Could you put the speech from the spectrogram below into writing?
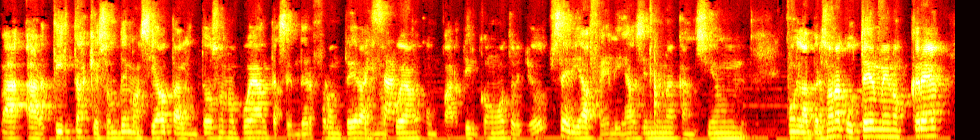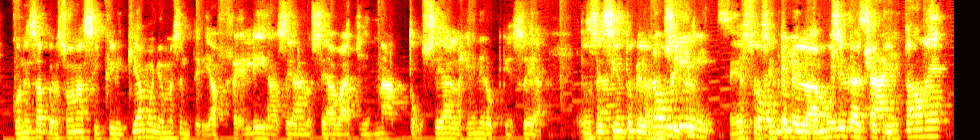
artistas que son demasiado talentosos no puedan trascender fronteras y no puedan compartir con otros. Yo sería feliz haciendo una canción con la persona que ustedes menos creen, con esa persona si cliqueamos yo me sentiría feliz hacerlo, sea vallenato, sea el género que sea. Entonces siento que la música, eso, siento que, la música de Chucky es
